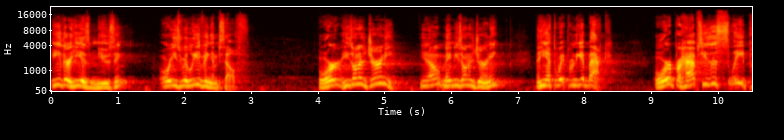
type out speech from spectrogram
Either he is musing, or he's relieving himself, or he's on a journey. You know, maybe he's on a journey, and he have to wait for him to get back. Or perhaps he's asleep,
